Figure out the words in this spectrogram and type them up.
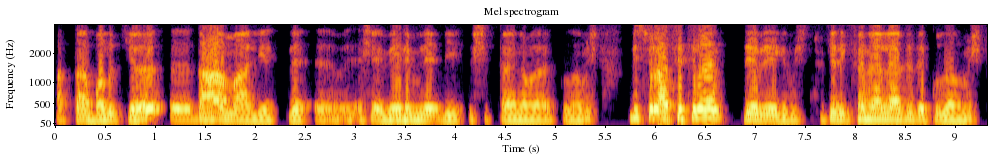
hatta balık yağı e, daha maliyetli, e, şey verimli bir ışık kaynağı olarak kullanılmış. Bir sürü asetilen devreye girmiş. Türkiye'deki fenerlerde de kullanılmış.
